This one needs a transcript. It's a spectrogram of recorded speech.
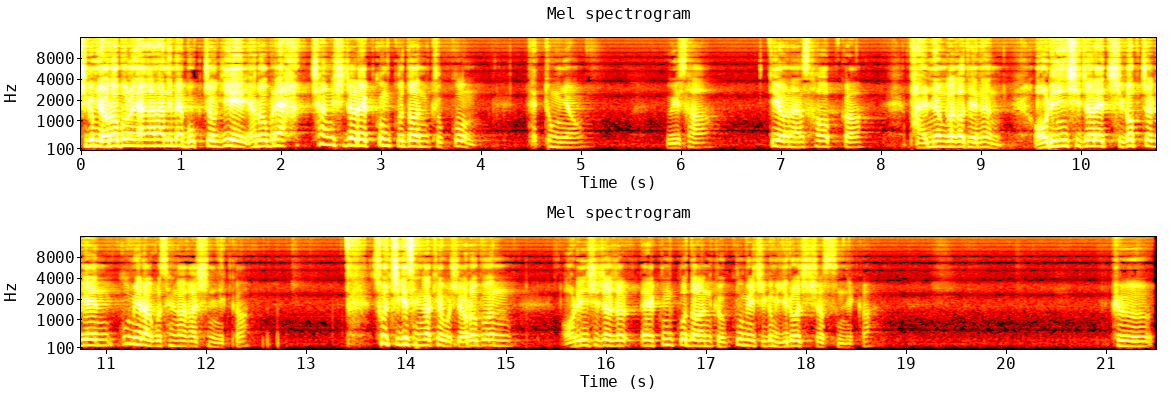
지금 여러분을 향한 하나님의 목적이 여러분의 학창 시절에 꿈꾸던 그 꿈, 대통령, 의사, 뛰어난 사업가, 발명가가 되는 어린 시절의 직업적인 꿈이라고 생각하십니까? 솔직히 생각해 보시죠. 여러분 어린 시절에 꿈꾸던 그 꿈이 지금 이루어지셨습니까? 그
